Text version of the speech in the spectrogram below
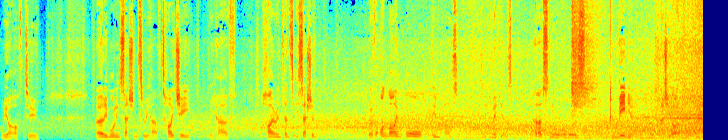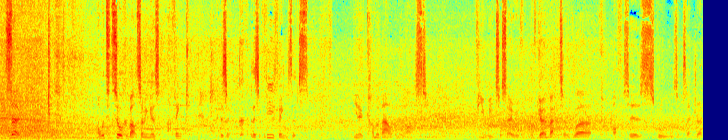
we are off to early morning session. So we have Tai Chi, we have a higher intensity session, whether online or in person. So you can make it as personal or as convenient as you like. So, I want to talk about something as I think there's a there's a few things that's you know come about in the last few weeks or so with, with going back to work, offices, schools, etc.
